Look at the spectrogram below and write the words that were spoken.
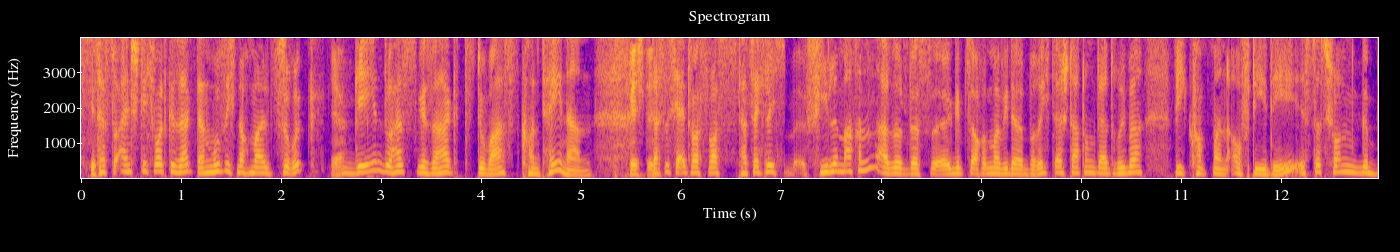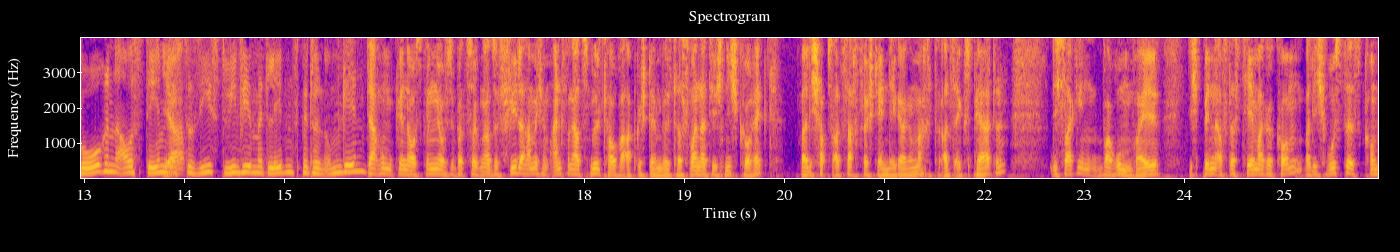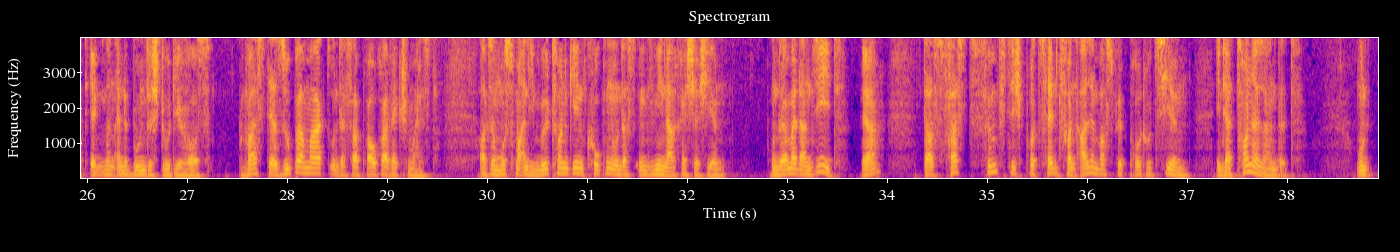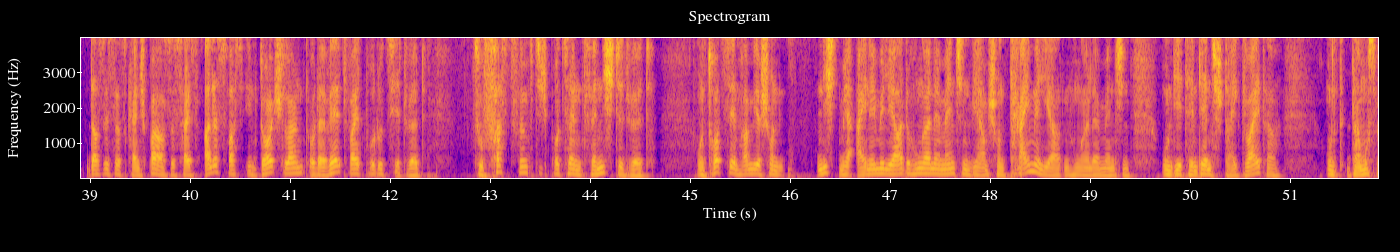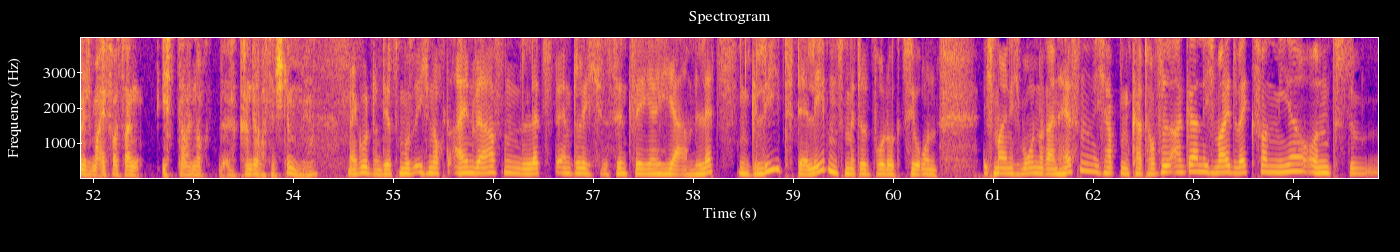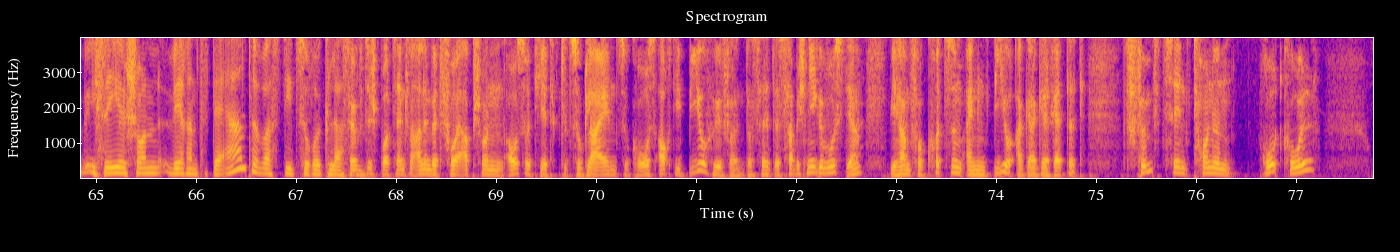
Jetzt hast du ein Stichwort gesagt, dann muss ich nochmal zurückgehen. Ja. Du hast gesagt, du warst Containern. Richtig. Das ist ja etwas, was tatsächlich viele machen. Also das äh, gibt es auch immer wieder Berichterstattung darüber. Wie kommt man auf die Idee? Ist das schon geboren aus dem, ja. dass du siehst, wie wir mit Lebensmitteln umgehen? Darum, genau, es ging mir aus Überzeugung. Also viele haben mich am Anfang als Mülltaucher abgestempelt. Das war natürlich nicht korrekt, weil ich habe es als Sachverständiger gemacht, als Experte. Ich sage Ihnen warum, weil ich bin auf das Thema gekommen, weil ich wusste, es kommt irgendwann eine Bundesstudie raus was der Supermarkt und der Verbraucher wegschmeißt. Also muss man an die Mülltonnen gehen, gucken und das irgendwie nachrecherchieren. Und wenn man dann sieht, ja, dass fast 50 Prozent von allem, was wir produzieren, in der Tonne landet, und das ist jetzt kein Spaß, das heißt, alles, was in Deutschland oder weltweit produziert wird, zu fast 50 Prozent vernichtet wird. Und trotzdem haben wir schon nicht mehr eine Milliarde hungernde Menschen, wir haben schon drei Milliarden hungernde Menschen. Und die Tendenz steigt weiter. Und da muss man sich mal einfach sagen, ist da noch, kann da was nicht stimmen, ja? Na gut, und jetzt muss ich noch einwerfen, letztendlich sind wir ja hier am letzten Glied der Lebensmittelproduktion. Ich meine, ich wohne in Rheinhessen, ich habe einen Kartoffelacker nicht weit weg von mir und ich sehe schon während der Ernte, was die zurücklassen. 50 Prozent von allem wird vorher ab schon aussortiert, zu klein, zu groß. Auch die Biohöfe, das, das habe ich nie gewusst, ja. Wir haben vor kurzem einen Bioacker gerettet, 15 Tonnen Rotkohl,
